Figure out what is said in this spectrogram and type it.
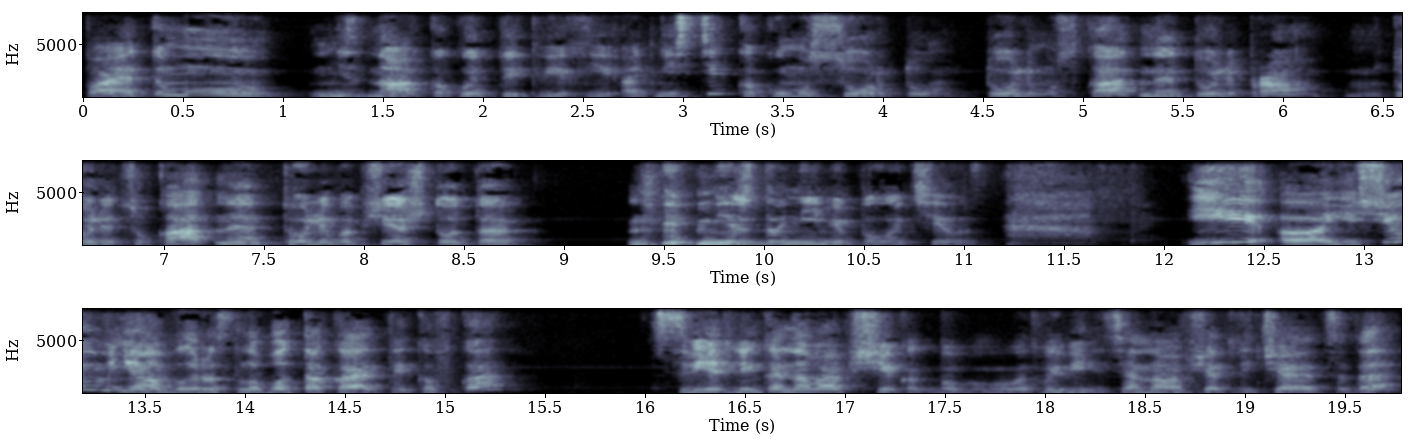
Поэтому не знаю, какой тыкве их отнести, к какому сорту. То ли мускатные, то ли, про, то ли цукатные, то ли вообще что-то между ними получилось. И э, еще у меня выросла вот такая тыковка. Светленькая она вообще, как бы, вот вы видите, она вообще отличается, да,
